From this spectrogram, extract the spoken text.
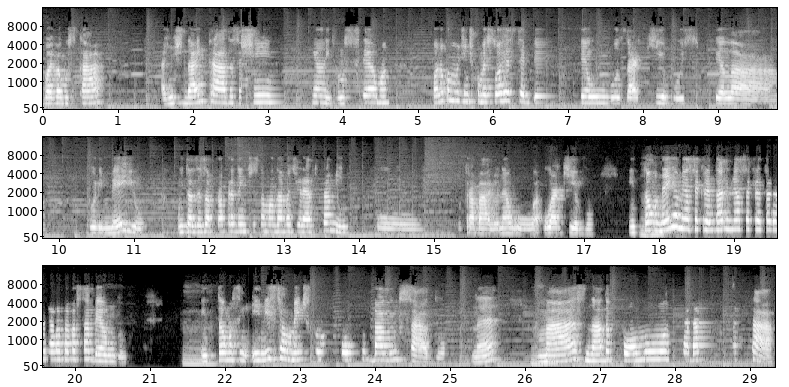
boy vai buscar, a gente dá a entrada certinha, entra no sistema. Quando como a gente começou a receber os arquivos pela por e-mail, muitas vezes a própria dentista mandava direto para mim o, o, trabalho, né, o, o arquivo. Então, uhum. nem a minha secretária nem a secretária dela estava sabendo. Hum. Então, assim, inicialmente foi um pouco bagunçado, né? Uhum. Mas nada como se adaptar.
